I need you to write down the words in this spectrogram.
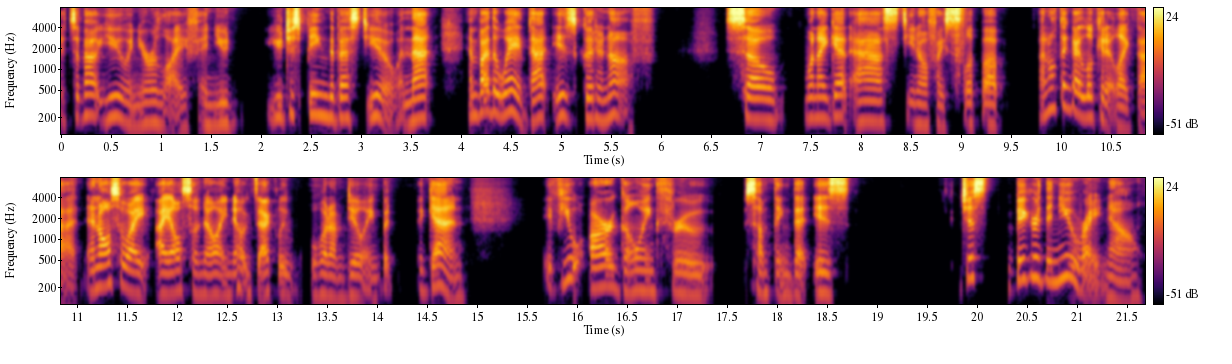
It's about you and your life and you you just being the best you. And that, and by the way, that is good enough. So when I get asked, you know, if I slip up, I don't think I look at it like that. And also I I also know I know exactly what I'm doing. But again, if you are going through something that is just bigger than you right now,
